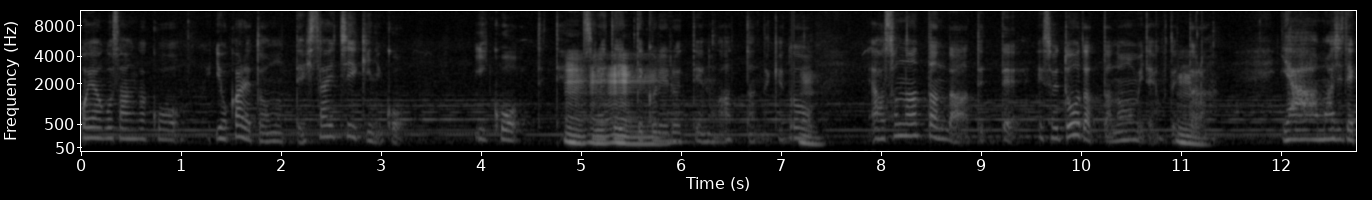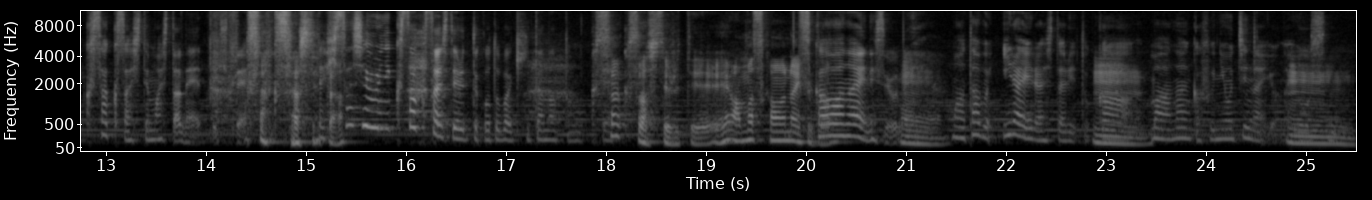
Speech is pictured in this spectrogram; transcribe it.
親御さんがこう良かれと思って被災地域にこう行こうって言って連れて行ってくれるっていうのがあったんだけど、うん。あそんなあったんだって言って「えそれどうだったの?」みたいなこと言ったら「うん。いやーマジでクサクサしてましたね」って言って。くさくさしてた？久しぶりにクサクサしてるって言葉聞いたなと思って。くさくさしてるってえあんま使わない使わないですようね、ん。まあ多分イライラしたりとか、うん。まあなんか腑に落ちないよううな様子ん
